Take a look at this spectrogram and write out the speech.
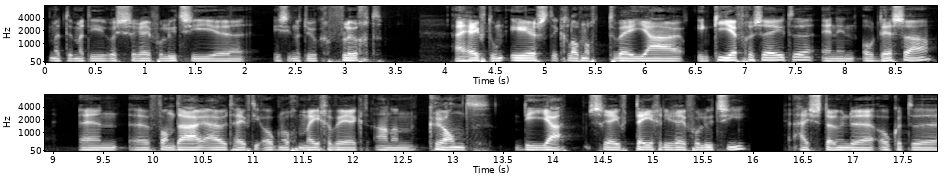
Met, de, met die Russische revolutie eh, is hij natuurlijk gevlucht. Hij heeft toen eerst, ik geloof nog twee jaar, in Kiev gezeten en in Odessa. En eh, van daaruit heeft hij ook nog meegewerkt aan een krant die ja, schreef tegen die revolutie. Hij steunde ook het, eh,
